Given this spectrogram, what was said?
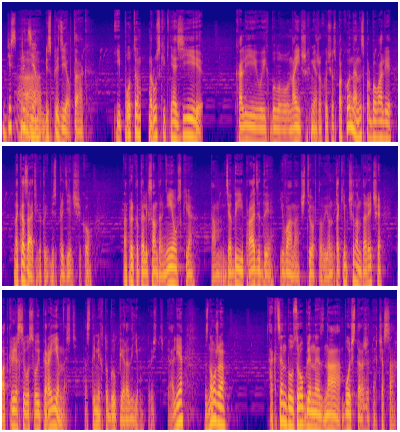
Беспредел беспредел так. І потым рускі князі калі ў іх было на іншых межах усё спакойна яны спрабавалі наказаць гэтых беспредельшчыкаў. Напрыклад александр неўскі там дзяды і прадзеды ивана четверт ён такім чынам дарэчы падкрэсліваў сваю пераемнасць з тымі хто быў перад ім. То есть але зноў жа акцэнт быў зроблены на больш старажытных часах.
